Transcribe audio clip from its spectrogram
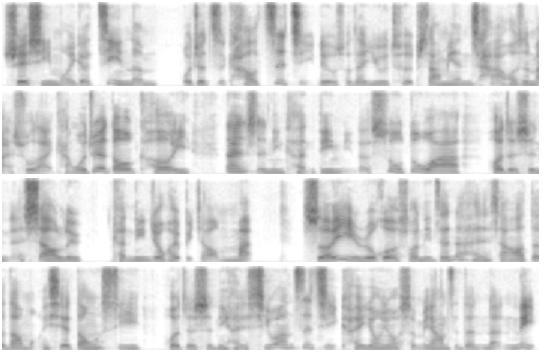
学习某一个技能，我就只靠自己，比如说在 YouTube 上面查，或是买书来看，我觉得都可以。但是你肯定你的速度啊，或者是你的效率，肯定就会比较慢。所以如果说你真的很想要得到某一些东西，或者是你很希望自己可以拥有什么样子的能力，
